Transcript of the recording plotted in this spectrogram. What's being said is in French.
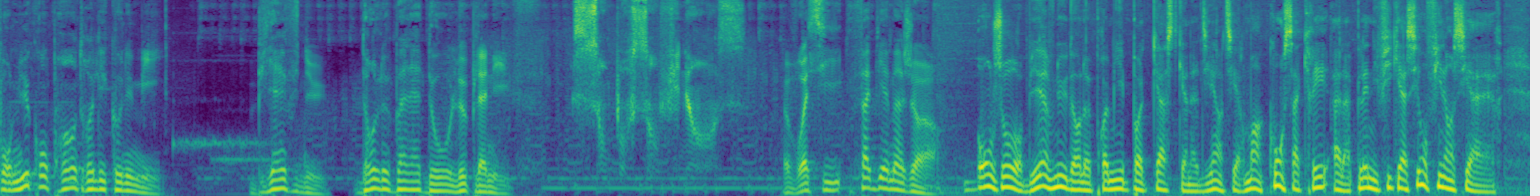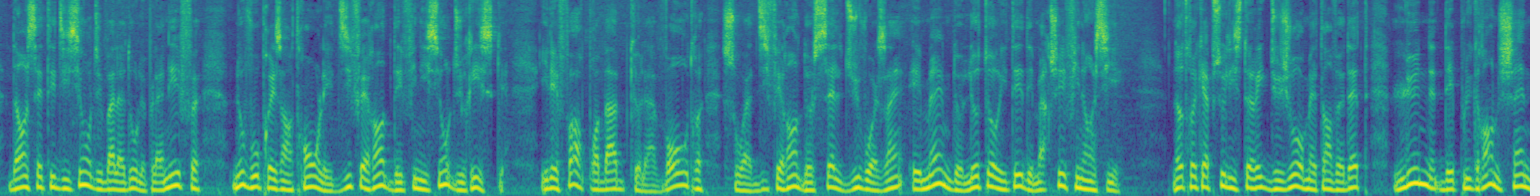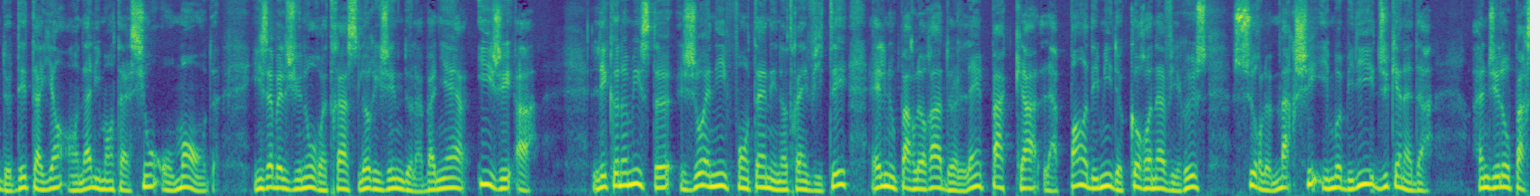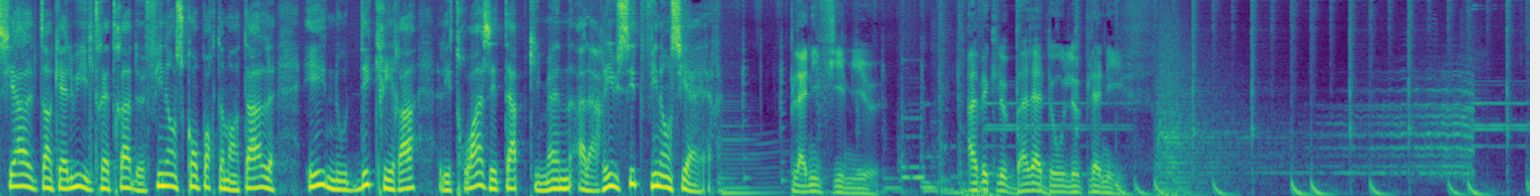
Pour mieux comprendre l'économie, bienvenue dans le balado Le Planif. 100% finance. Voici Fabien Major. Bonjour, bienvenue dans le premier podcast canadien entièrement consacré à la planification financière. Dans cette édition du balado Le Planif, nous vous présenterons les différentes définitions du risque. Il est fort probable que la vôtre soit différente de celle du voisin et même de l'autorité des marchés financiers. Notre capsule historique du jour met en vedette l'une des plus grandes chaînes de détaillants en alimentation au monde. Isabelle Junot retrace l'origine de la bannière IGA. L'économiste Joanie Fontaine est notre invitée. Elle nous parlera de l'impact qu'a la pandémie de coronavirus sur le marché immobilier du Canada. Angelo Partial, tant qu'à lui, il traitera de finances comportementales et nous décrira les trois étapes qui mènent à la réussite financière. Planifiez mieux avec le balado Le Planif.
